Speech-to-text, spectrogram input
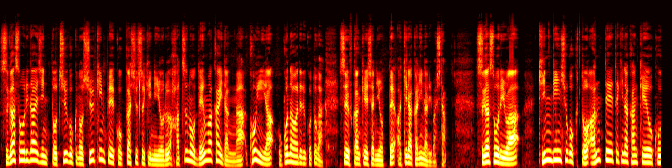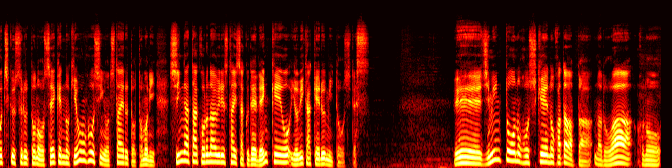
菅総理大臣と中国の習近平国家主席による初の電話会談が今夜行われることが政府関係者によって明らかになりました。菅総理は近隣諸国と安定的な関係を構築するとの政権の基本方針を伝えるとともに新型コロナウイルス対策で連携を呼びかける見通しです。えー、自民党の保守系の方々などはこの、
